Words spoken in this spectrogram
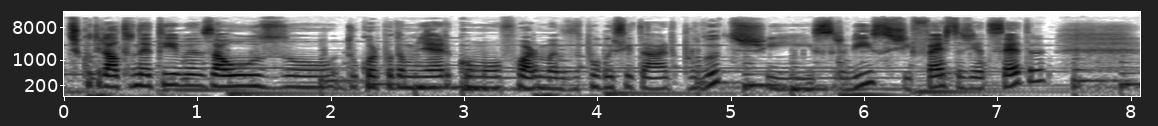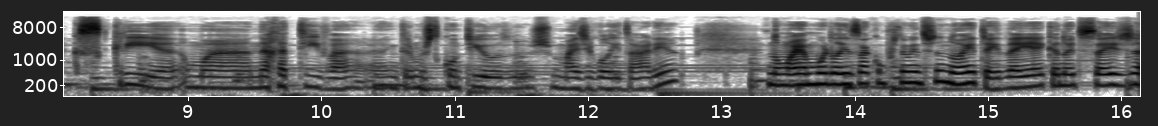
discutir alternativas ao uso do corpo da mulher como forma de publicitar produtos e serviços e festas e etc. Que se cria uma narrativa em termos de conteúdos mais igualitária. Não é moralizar comportamentos na noite, a ideia é que a noite seja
